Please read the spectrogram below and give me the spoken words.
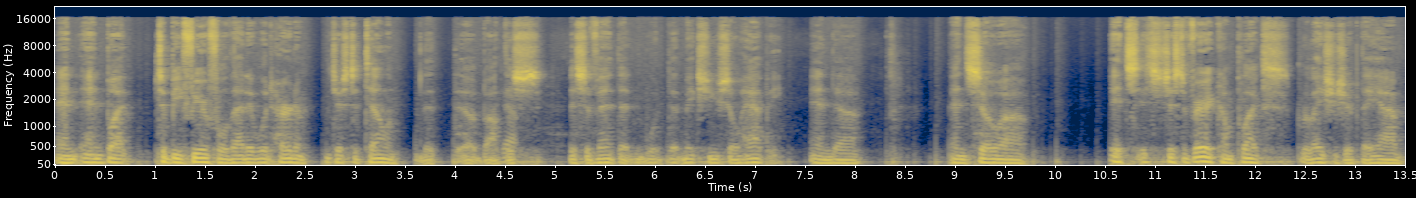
and and but to be fearful that it would hurt him just to tell him that about this this event that would, that makes you so happy. And uh and so uh it's it's just a very complex relationship they have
